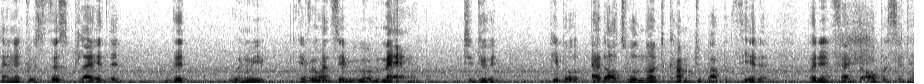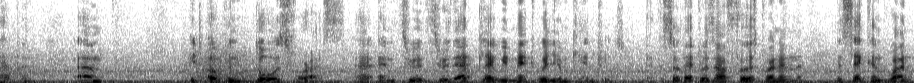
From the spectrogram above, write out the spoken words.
and it was this play that, that when we, everyone said we were mad to do it. People, adults will not come to puppet theatre, but in fact, the opposite happened. Um, it opened doors for us. Uh, and through, through that play, we met William Kentridge. So that was our first one. And the, the second one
